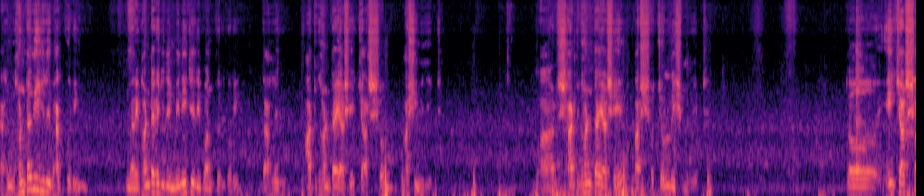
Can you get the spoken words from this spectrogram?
এখন ঘণ্টা দিয়ে যদি ভাগ করি মানে ঘন্টাকে যদি মিনিটে রূপান্তর করি, তাহলে আট ঘন্টায় আসে চারশো আশি মিনিট। আর ষাট ঘন্টায় আসে পাঁচশো চল্লিশ মিনিট। তো এই চারশো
